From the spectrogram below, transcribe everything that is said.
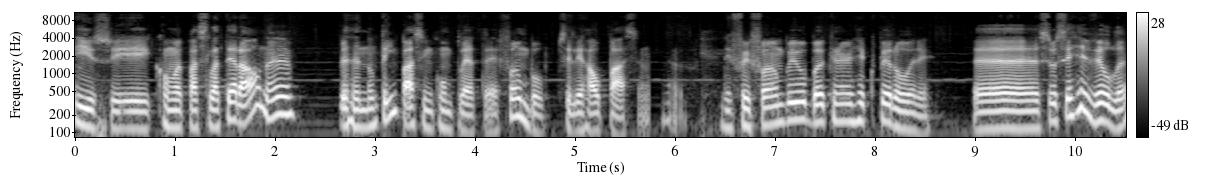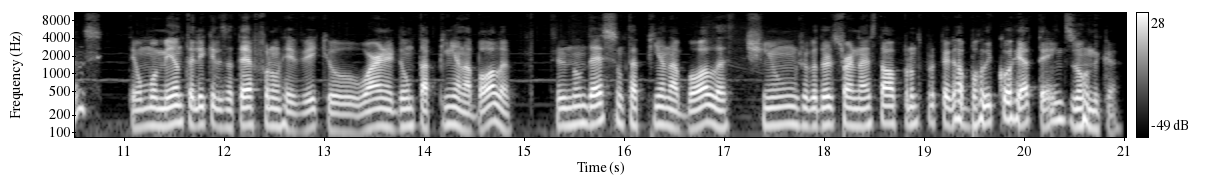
isso, e como é passe lateral, né? Não tem passe incompleto, é fumble se ele errar o passe. Né? Ele foi fumble e o Buckner recuperou ali. É, se você rever o lance, tem um momento ali que eles até foram rever que o Warner deu um tapinha na bola. Se ele não desse um tapinha na bola, tinha um jogador dos 49 que estava pronto para pegar a bola e correr até a endzone, cara.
